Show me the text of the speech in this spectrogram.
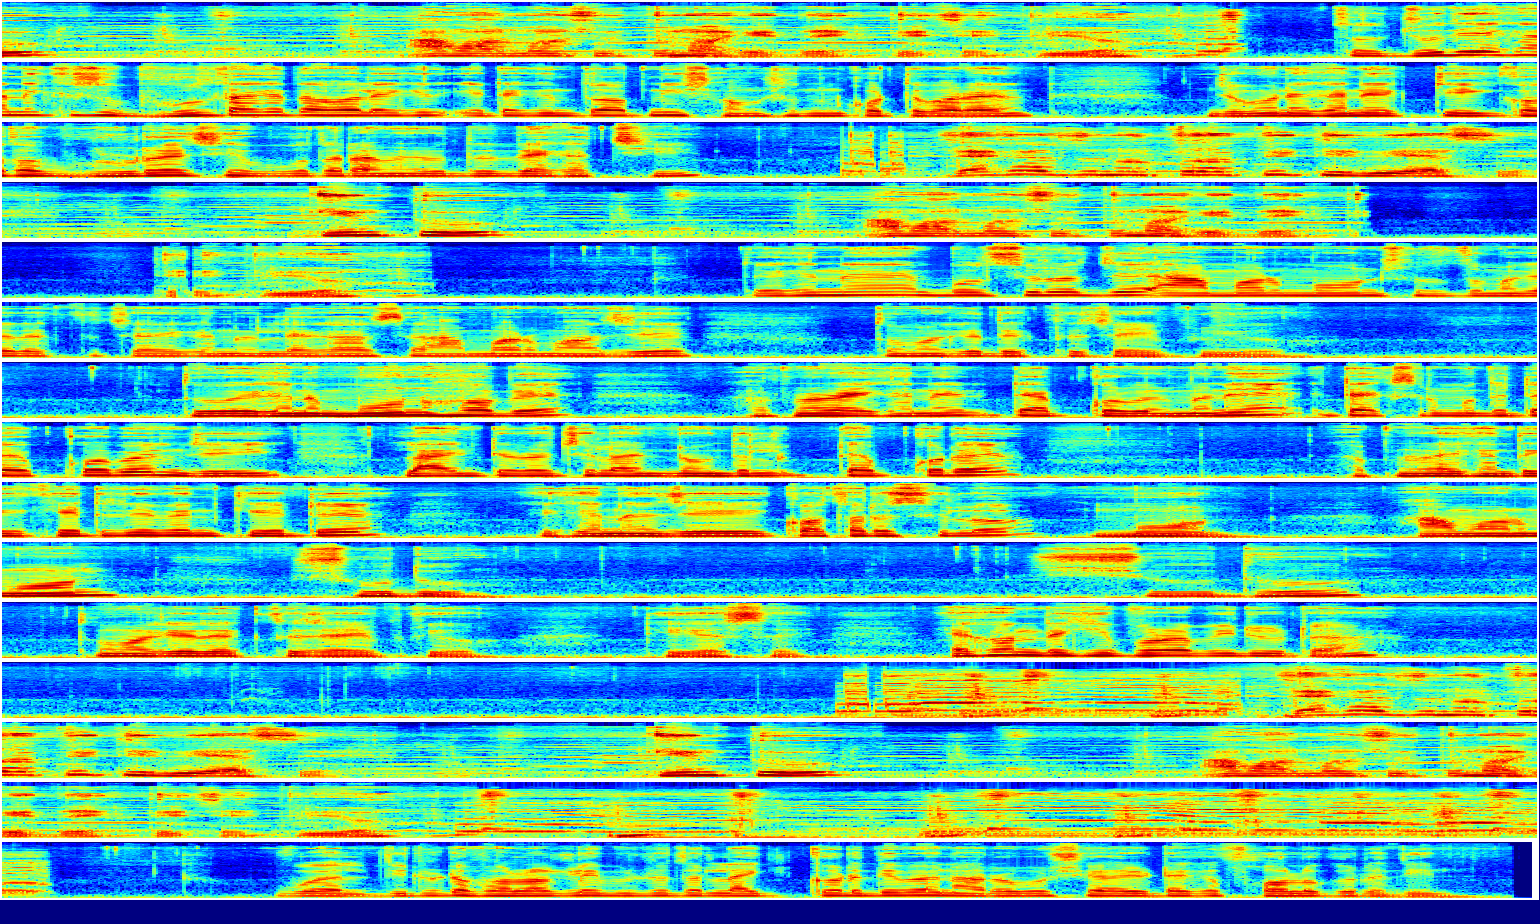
আমার মন শুধু তোমাকে দেখতে চাই প্রিয়। তো যদি এখানে কিছু ভুল থাকে তাহলে এটা কিন্তু আপনি সংশোধন করতে পারেন। যেমন এখানে একটি কথা ভুল রয়েছে ওটা আমি দেখাচ্ছি। দেখার জন্য পুরো পৃথিবী আছে। কিন্তু আমার মন শুধু তোমাকে দেখতে প্রিয়। তো এখানে বলছিল যে আমার মন শুধু তোমাকে দেখতে চাই। এখানে লেখা আছে, আমার মাঝে তোমাকে দেখতে চাই, প্রিয়। তো এখানে মন হবে, আপনারা এখানে ট্যাপ করবেন। মানে ট্যাক্সের মধ্যে ট্যাপ করবেন, যেই লাইনটা রয়েছে লাইনটার মধ্যে ট্যাপ করে আপনারা এখান থেকে কেটে নেবেন, কেটে এখানে যে কথাটা ছিল, মন। আমার মন শুধু শুধু তোমাকে দেখতে চাই, প্রিয়। ঠিক আছে? এখন দেখি পুরো ভিডিওটা দেখার জন্য পুরো পৃথিবী আছে। কিন্তু আমার মন তোমাকে দেখতে চাই প্রিয়। ওয়েল ভিডিওটা ভালো লাগলে ভিডিওতে লাইক করে দিবেন আর অবশ্যই আর এটাকে ফলো করে দিন।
